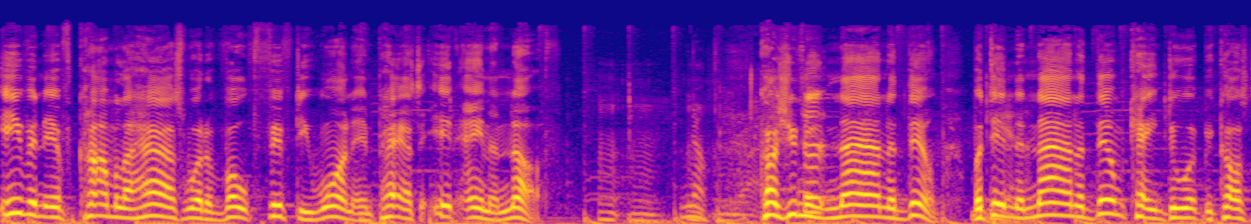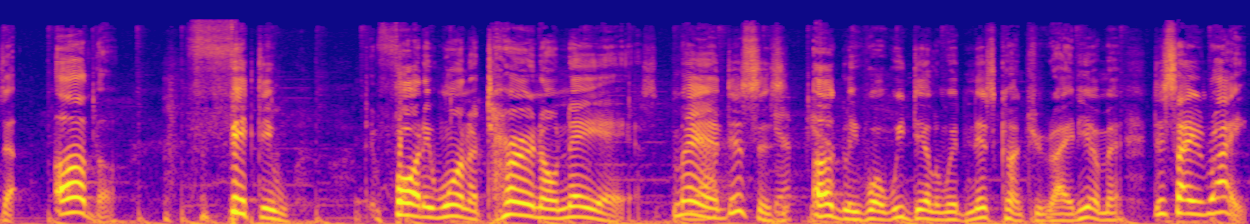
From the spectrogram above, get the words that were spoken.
even if Kamala Harris were to vote 51 and pass, it ain't enough. No. Because you so, need nine of them. But then yeah. the nine of them can't do it because the other 50, 41 a turn on their ass. Man, this is Yep, yep. ugly what we dealing with in this country right here, man. This ain't right.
